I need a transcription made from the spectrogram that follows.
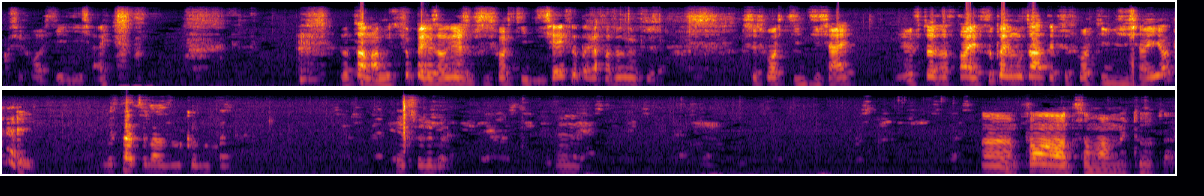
w przyszłości dzisiaj. No co, mamy super żołnierzy w przyszłości dzisiaj, super asasynów w przysz przyszłości dzisiaj. Już to zostaje super mutanty w przyszłości dzisiaj i okej. Wystarczy nam zwykły mutant. Nie przeżywaj. Nie. A, po co mamy tutaj?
